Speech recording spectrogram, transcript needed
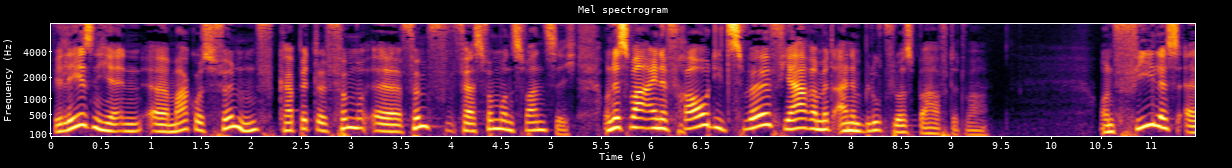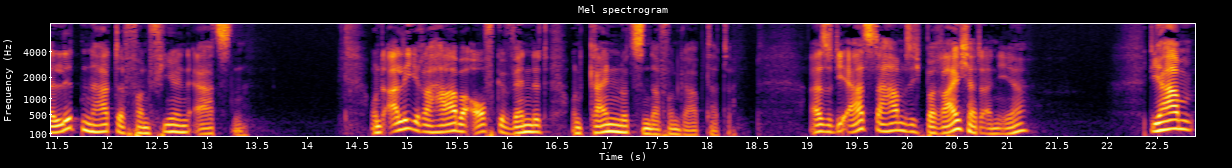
Wir lesen hier in äh, Markus 5, Kapitel 5, äh, 5, Vers 25. Und es war eine Frau, die zwölf Jahre mit einem Blutfluss behaftet war und vieles erlitten hatte von vielen Ärzten und alle ihre Habe aufgewendet und keinen Nutzen davon gehabt hatte. Also die Ärzte haben sich bereichert an ihr. Die haben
